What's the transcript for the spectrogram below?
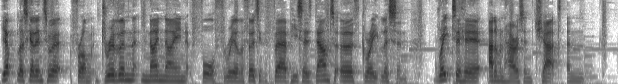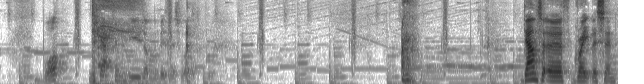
Yep, let's get into it. From Driven9943 on the 13th of Feb, he says, Down to earth, great listen. Great to hear Adam and Harrison chat and. What? Chat and views on the business world. Down to earth, great listen.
